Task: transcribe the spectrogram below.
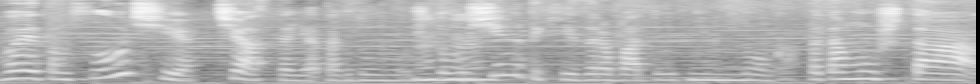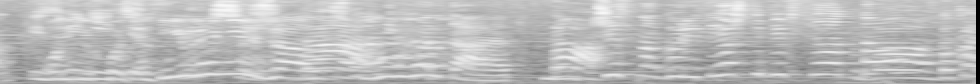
в этом случае, часто я так думаю, что Мгм. мужчины такие зарабатывают немного. Потому что, Он не извините, хочет Ему не жалко. Да, не хватает. Да. Он честно говорит, я же тебе все отдал. Да, да,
